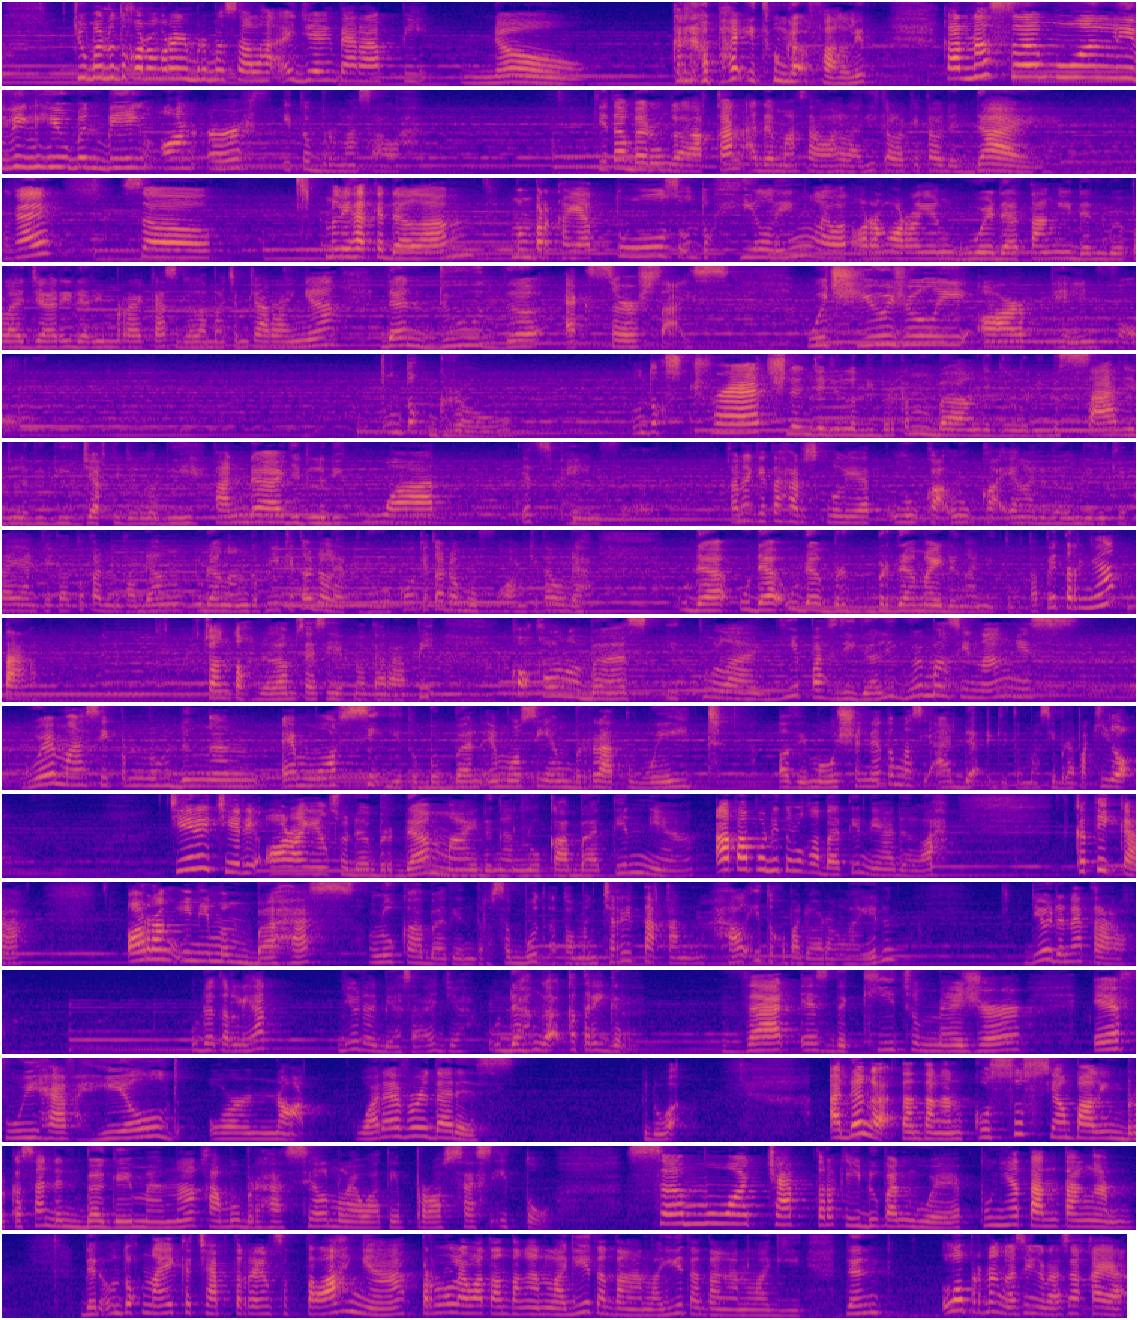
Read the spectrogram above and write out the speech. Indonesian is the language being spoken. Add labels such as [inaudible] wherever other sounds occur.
cuman untuk orang-orang yang bermasalah aja yang terapi. No. Kenapa [laughs] itu nggak valid? Karena semua living human being on earth itu bermasalah kita baru nggak akan ada masalah lagi kalau kita udah die. Oke? Okay? So, melihat ke dalam, memperkaya tools untuk healing lewat orang-orang yang gue datangi dan gue pelajari dari mereka segala macam caranya dan do the exercise which usually are painful. Untuk grow, untuk stretch dan jadi lebih berkembang, jadi lebih besar, jadi lebih bijak, jadi lebih pandai, jadi lebih kuat, it's painful. Karena kita harus ngelihat luka-luka yang ada dalam diri kita yang kita tuh kadang-kadang udah nganggepnya kita udah let go kok kita udah move on kita udah udah udah udah ber, berdamai dengan itu. Tapi ternyata contoh dalam sesi hipnoterapi kok kalau ngebahas itu lagi pas digali gue masih nangis. Gue masih penuh dengan emosi gitu beban emosi yang berat weight of emotionnya tuh masih ada gitu masih berapa kilo Ciri-ciri orang yang sudah berdamai dengan luka batinnya, apa pun itu luka batinnya adalah ketika orang ini membahas luka batin tersebut atau menceritakan hal itu kepada orang lain, dia udah netral. Udah terlihat dia udah biasa aja, udah nggak ke-trigger. That is the key to measure if we have healed or not. Whatever that is. Kedua, ada nggak tantangan khusus yang paling berkesan dan bagaimana kamu berhasil melewati proses itu? Semua chapter kehidupan gue punya tantangan. Dan untuk naik ke chapter yang setelahnya perlu lewat tantangan lagi, tantangan lagi, tantangan lagi. Dan lo pernah gak sih ngerasa kayak,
